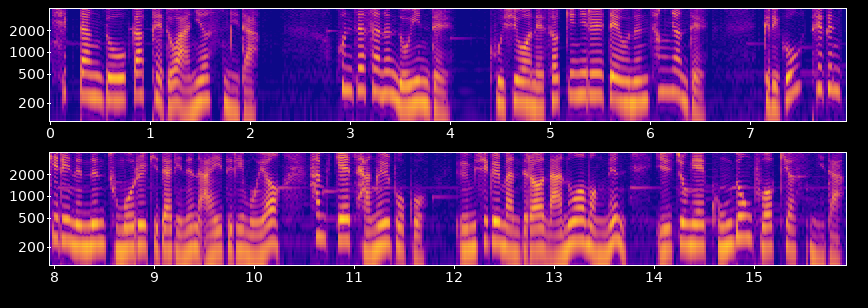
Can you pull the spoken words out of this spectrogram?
식당도 카페도 아니었습니다. 혼자 사는 노인들, 고시원에서 끼니를 때우는 청년들, 그리고 퇴근길이 늦는 두모를 기다리는 아이들이 모여 함께 장을 보고 음식을 만들어 나누어 먹는 일종의 공동 부엌이었습니다.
